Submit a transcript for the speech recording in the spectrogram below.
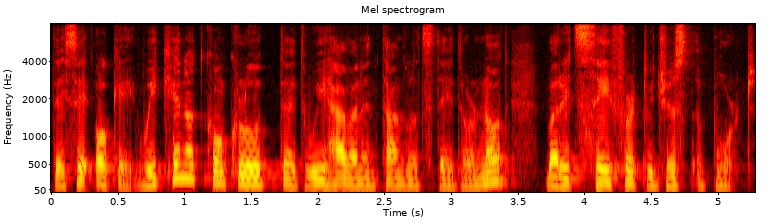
they say, okay, we cannot conclude that we have an entangled state or not, but it's safer to just abort.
